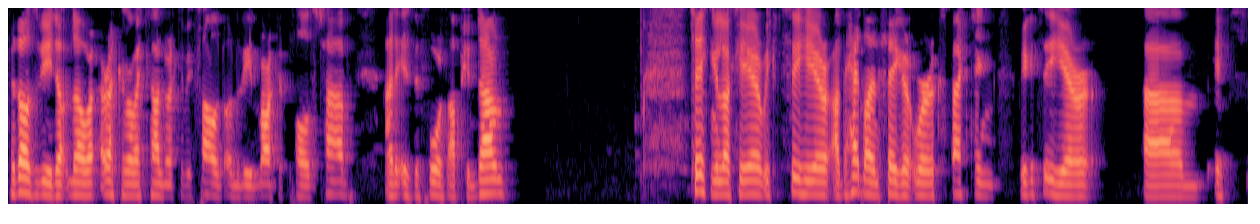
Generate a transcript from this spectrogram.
For those of you who don't know, our economic calendar can be found under the Market Pulse tab, and it is the fourth option down. Taking a look here, we can see here at the headline figure, we're expecting, we can see here, um, it's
